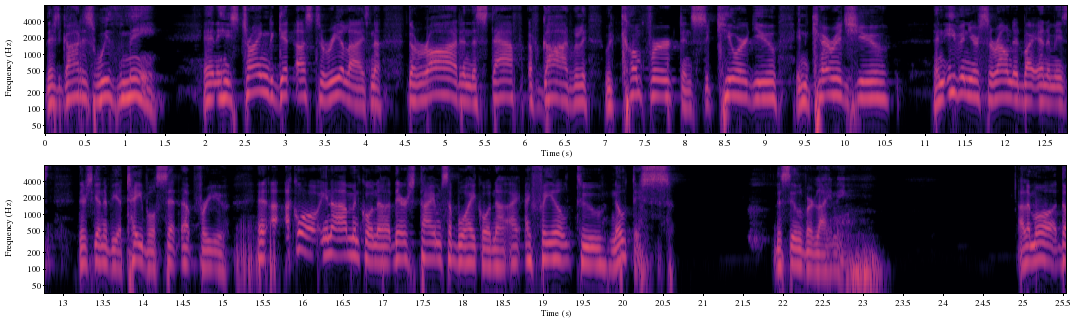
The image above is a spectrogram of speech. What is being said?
There's God is with me. And he's trying to get us to realize now the rod and the staff of God will, will comfort and secure you, encourage you. And even you're surrounded by enemies, there's going to be a table set up for you. And ako, inaamin ko na there's times sa buhay ko na I, I failed to notice the silver lining. Alam mo, the,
